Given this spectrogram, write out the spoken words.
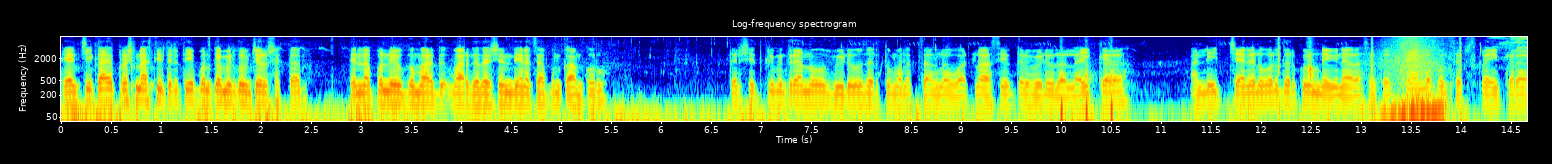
त्यांचे काय प्रश्न असतील तर ते पण कमेंट करून विचारू शकतात. त्यांना पण योग्य मार्ग मार्गदर्शन देण्याचं आपण काम करू. तर शेतकरी मित्रांनो व्हिडिओ जर तुम्हाला चांगला वाटला असेल तर व्हिडिओला लाईक करा. आणि चॅनलवर जर कोणी नवीन आला असेल तर चॅनलला पण सबस्क्राईब करा.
